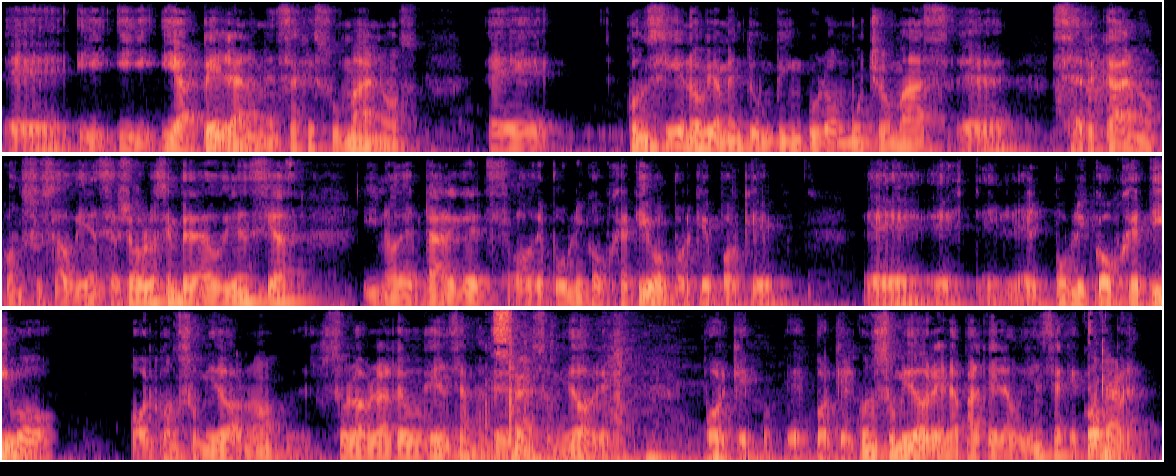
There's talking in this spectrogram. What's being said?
eh, y, apelan a mensajes humanos, consiguen obviamente un vínculo mucho más eh, cercano con sus audiencias. Yo hablo siempre de audiencias y no de targets o de público objetivo. ¿Por qué? Porque eh, este, el, público objetivo o el consumidor, ¿no? Suelo hablar de audiencias más que de consumidores. ¿Por qué? Porque, el consumidor es la parte de la audiencia que compra,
